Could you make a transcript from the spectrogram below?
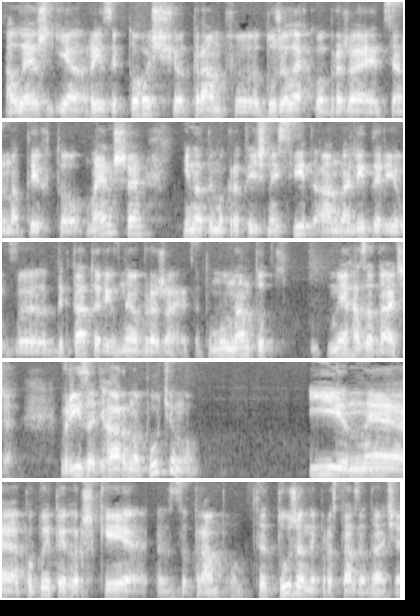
Але ж є ризик того, що Трамп е, дуже легко ображається на тих, хто менше, і на демократичний світ, а на лідерів е, диктаторів не ображається. Тому нам тут мега задача врізати гарно Путіну і не побити горшки з Трампом. Це дуже непроста задача.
